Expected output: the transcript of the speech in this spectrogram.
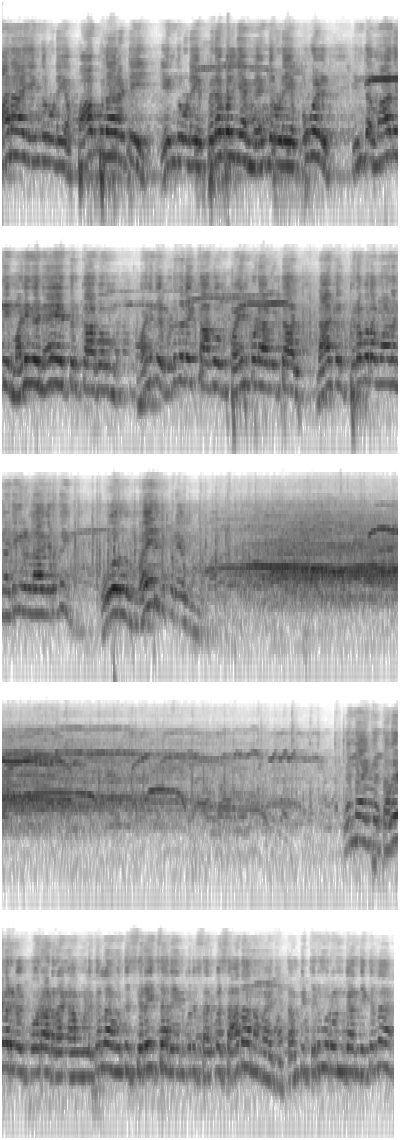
ஆனா எங்களுடைய பாப்புலாரிட்டி எங்களுடைய பிரபல்யம் எங்களுடைய புகழ் இந்த மாதிரி மனித நேயத்திற்காகவும் மனித விடுதலைக்காகவும் பயன்படாவிட்டால் நாங்கள் பிரபலமான நடிகர்களாகிறது ஒரு மயிருக்கு பிரயோஜனம் ஏன்னா தலைவர்கள் போராடுறாங்க. அவங்களுக்கெல்லாம் வந்து சிறைச்சாலை என்பது சர்வ சாதாரணமாயிடுச்சு தம்பி திருமுருகன் காந்திக்கெல்லாம்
